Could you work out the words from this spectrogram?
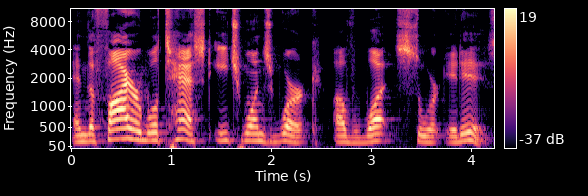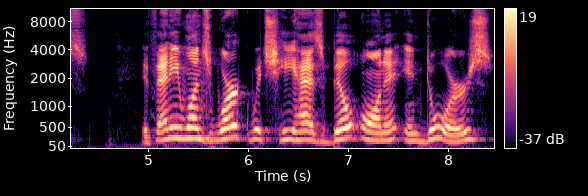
And the fire will test each one's work of what sort it is. If anyone's work which he has built on it endures,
